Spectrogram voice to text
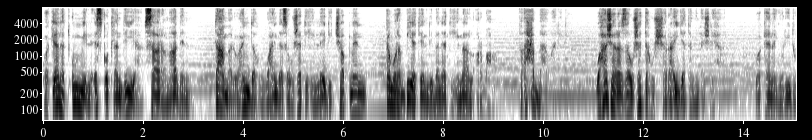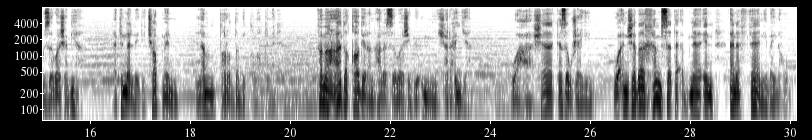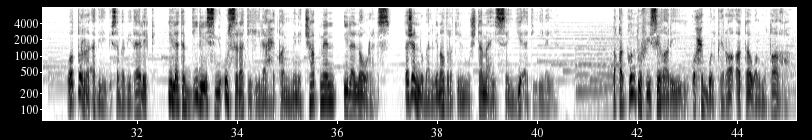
وكانت أمي الإسكتلندية سارة مادن تعمل عنده وعند زوجته الليدي تشابمان كمربية لبناتهما الأربع فأحبها والدي وهجر زوجته الشرعية من أجلها وكان يريد الزواج بها لكن الليدي تشابمان لم ترضى بالطلاق منه. فما عاد قادرا على الزواج بامي شرعية وعاشا كزوجين وأنجبا خمسة أبناء أنا الثاني بينهم واضطر أبي بسبب ذلك إلى تبديل اسم أسرته لاحقا من تشابمان إلى لورنس تجنبا لنظرة المجتمع السيئة إلينا. لقد كنت في صغري أحب القراءة والمطالعة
